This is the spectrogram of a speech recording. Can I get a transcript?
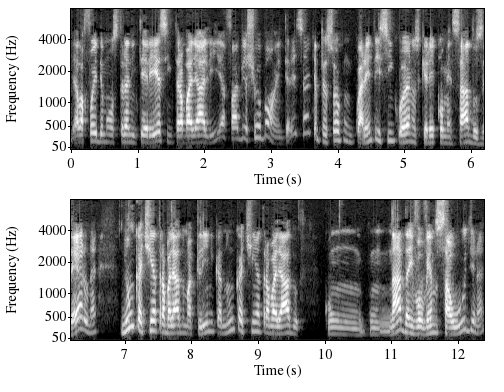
ela foi demonstrando interesse em trabalhar ali, e a Fábio achou, bom, é interessante, a pessoa com 45 anos querer começar do zero, né? Nunca tinha trabalhado uma clínica, nunca tinha trabalhado com, com nada envolvendo saúde, né?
